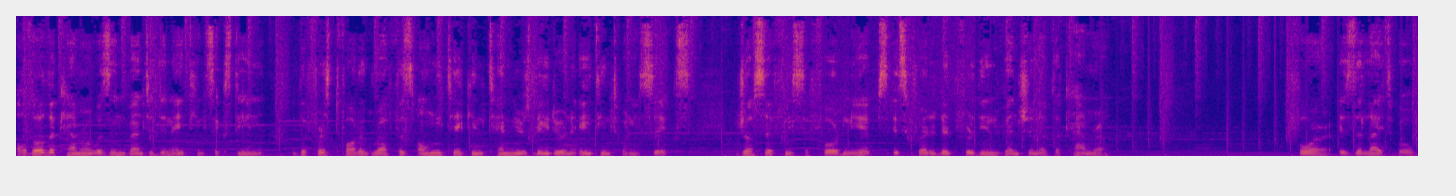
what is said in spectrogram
Although the camera was invented in 1816, the first photograph was only taken 10 years later in 1826. Joseph Nicephore Niepce is credited for the invention of the camera. 4 is the light bulb,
